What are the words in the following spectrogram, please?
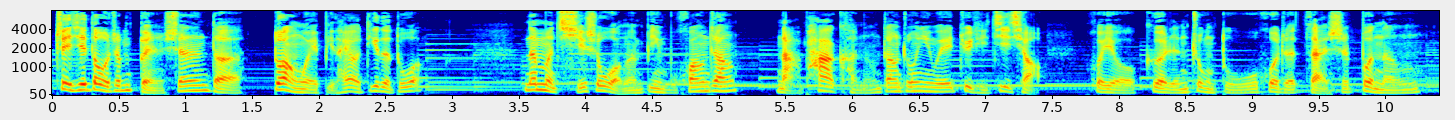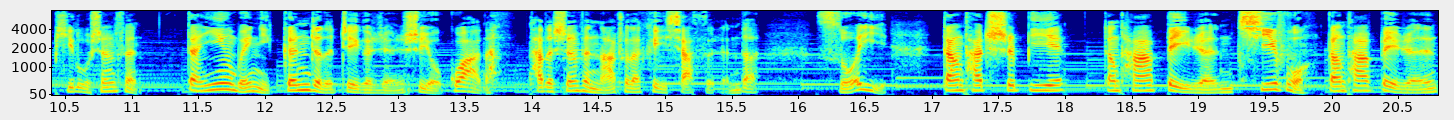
这些斗争本身的段位比他要低得多。那么，其实我们并不慌张，哪怕可能当中因为具体技巧会有个人中毒或者暂时不能披露身份，但因为你跟着的这个人是有挂的，他的身份拿出来可以吓死人的，所以当他吃瘪，当他被人欺负，当他被人。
